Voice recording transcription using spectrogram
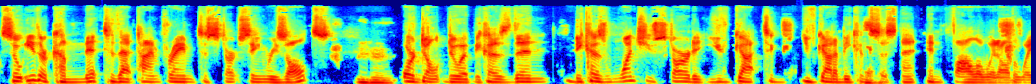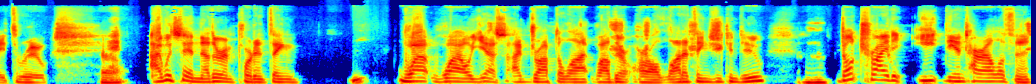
so either commit to that time frame to start seeing results mm-hmm. or don't do it because then because once you start it, you've got to you've got to be consistent and follow it all the way through. Yeah. I would say another important thing while while yes i've dropped a lot while there are a lot of things you can do mm-hmm. don't try to eat the entire elephant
